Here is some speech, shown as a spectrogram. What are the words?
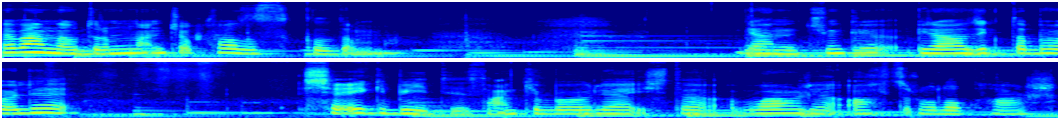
Ve ben de bu durumdan çok fazla sıkıldım. Yani çünkü birazcık da böyle şey gibiydi. Sanki böyle işte var ya astrologlar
